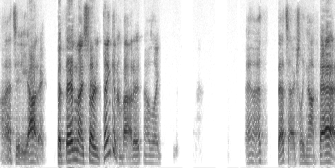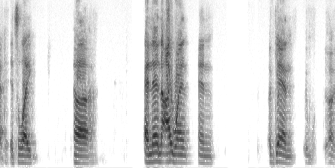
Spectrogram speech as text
oh, that's idiotic. But then I started thinking about it and I was like, that, that's actually not bad. It's like, uh, and then I went and again, uh,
